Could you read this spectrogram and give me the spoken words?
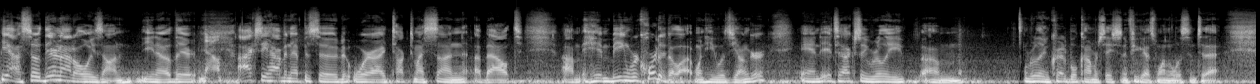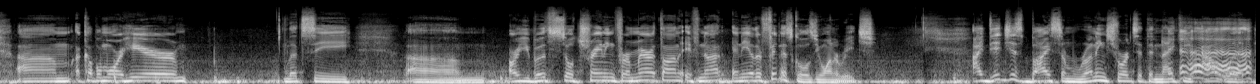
yeah, so they're not always on. You know, they're. No. I actually have an episode where I talked to my son about um, him being recorded a lot when he was younger, and it's actually really. Um, Really incredible conversation. If you guys want to listen to that, um, a couple more here. Let's see. Um, are you both still training for a marathon? If not, any other fitness goals you want to reach? I did just buy some running shorts at the Nike outlet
